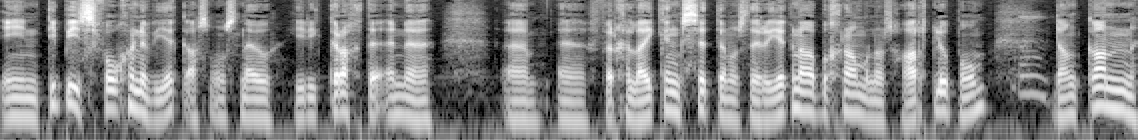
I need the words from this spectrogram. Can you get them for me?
En tipies volgende week as ons nou hierdie kragte in 'n 'n uh, 'n uh, vergelyking sit in ons rekenaarprogram en ons hardloop hom, mm. dan kan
